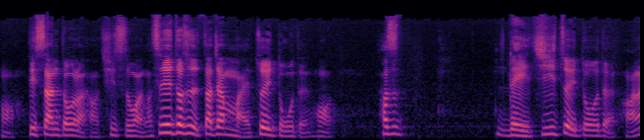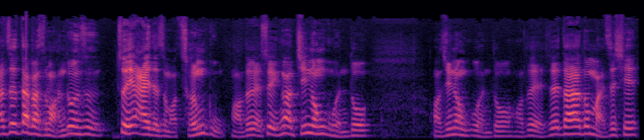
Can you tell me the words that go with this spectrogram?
哦，第三多了哈，七十万，这些都是大家买最多的哈，它是累积最多的，好，那这代表什么？很多人是最爱的什么存股啊，对不对？所以你看金融股很多，啊，金融股很多，啊，对，所以大家都买这些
